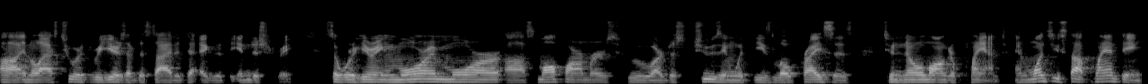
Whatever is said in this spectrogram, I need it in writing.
uh, in the last two or three years have decided to exit the industry. So we're hearing more and more uh, small farmers who are just choosing with these low prices to no longer plant. And once you stop planting,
